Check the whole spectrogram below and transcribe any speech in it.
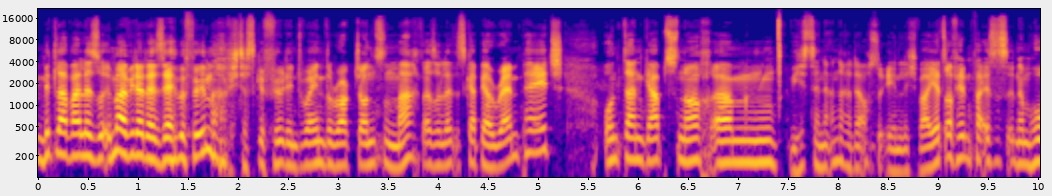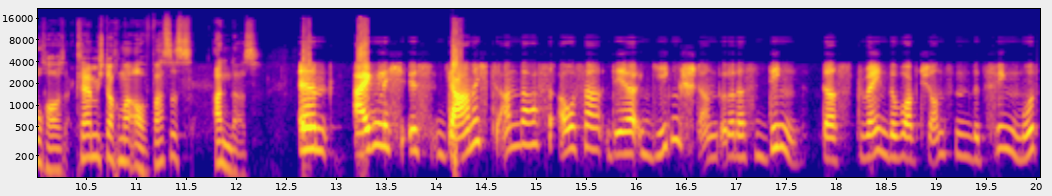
mittlerweile so immer wieder derselbe Film, habe ich das Gefühl, den Dwayne The Rock Johnson macht. Also es gab ja Rampage und dann gab es noch, ähm, wie hieß denn der andere, der auch so ähnlich war? Jetzt auf jeden Fall ist es in einem Hochhaus. Klär mich doch mal auf, was ist anders? Ähm, eigentlich ist gar nichts anders, außer der Gegenstand oder das Ding, das Dwayne The Rock Johnson bezwingen muss.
